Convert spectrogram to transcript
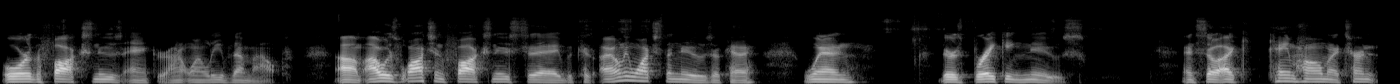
or the Fox News anchor. I don't want to leave them out. Um, I was watching Fox News today because I only watch the news, okay, when there's breaking news. And so I came home and I turned,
